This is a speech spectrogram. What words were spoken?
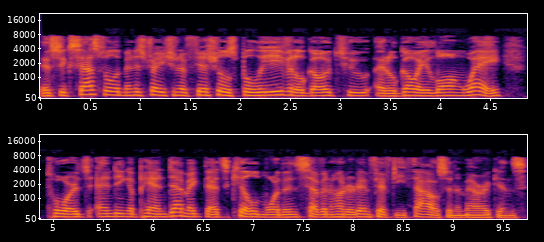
If successful, administration officials believe it'll go to it'll go a long way towards ending a pandemic that's killed more than 750,000 Americans.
